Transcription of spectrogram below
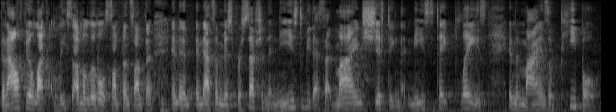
then i'll feel like at least i'm a little something something. Mm. And then and that's a misperception that needs to be that's that mind shifting that needs to take place in the minds of people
